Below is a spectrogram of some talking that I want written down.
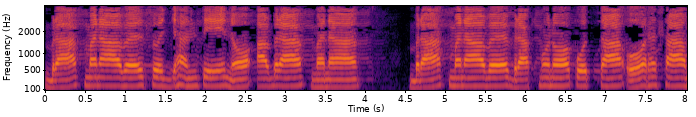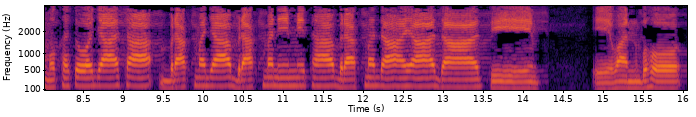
බ්‍රාහ්මනාව සුද්ධන්තේ නෝ අබ්‍රාහ්මනා. බ්‍රාහ්මනාව බ්‍රහ්මනෝ පුත්තා ඕරසා මුඛතෝ ජාතා. බ්‍රහ්මජා බ්‍රහ්මනිම්මිතා බ්‍රහ්මදායා දාති. එවං බොහෝ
